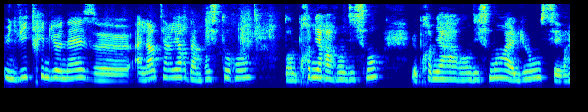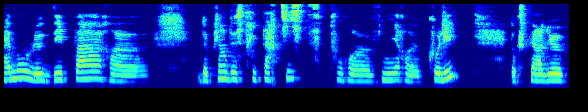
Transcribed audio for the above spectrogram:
une vitrine lyonnaise euh, à l'intérieur d'un restaurant dans le premier arrondissement. Le premier arrondissement à Lyon, c'est vraiment le départ de plein de street artistes pour venir coller. Donc c'était un lieu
